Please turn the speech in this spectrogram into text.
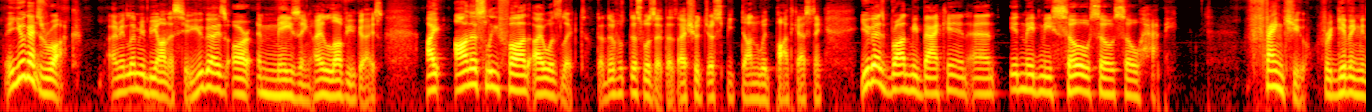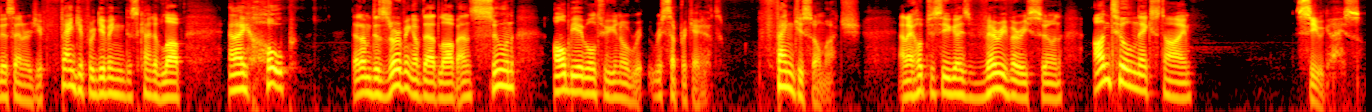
You guys rock. I mean, let me be honest here. You guys are amazing. I love you guys. I honestly thought I was licked, that this was it, that I should just be done with podcasting. You guys brought me back in, and it made me so, so, so happy. Thank you for giving me this energy. Thank you for giving this kind of love. And I hope that I'm deserving of that love and soon I'll be able to, you know, re- reciprocate it. Thank you so much. And I hope to see you guys very, very soon. Until next time, see you guys.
